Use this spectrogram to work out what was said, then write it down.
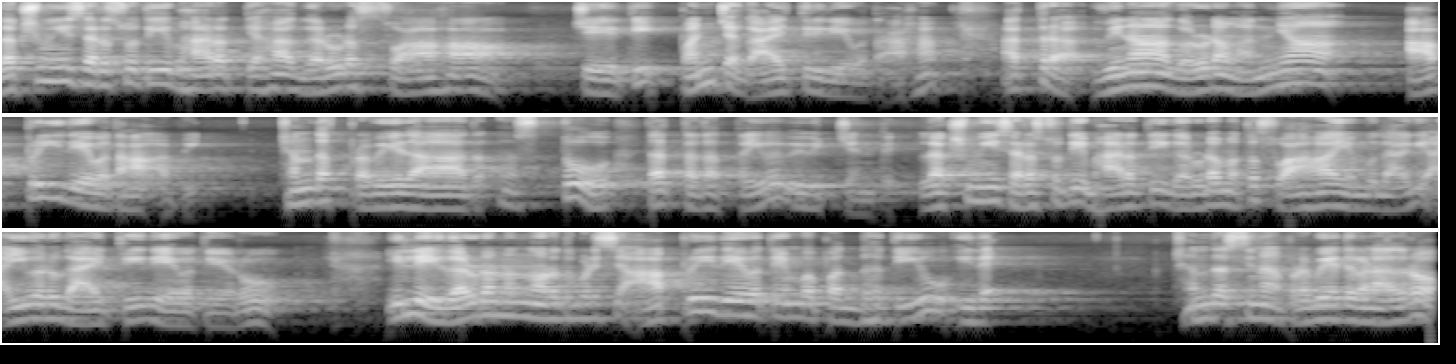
ಲಕ್ಷ್ಮೀ ಸರಸ್ವತಿ ಭಾರತ್ಯ ಗರುಡ ಸ್ವಾಹ ಚೇತಿ ಪಂಚ ಗಾಯತ್ರಿ ದೇವತಾ. ಅತ್ರ ವಿನಾ ಗರುಡಮನ್ಯ ಆಪ್ರೀ ದೇವತಾ ಅಪಿ. ಛಂದ ಪ್ರಭೇದಸ್ತು ತತ್ತ ತತ್ತೈವ ವಿವಿಚ್ಯಂತೆ. ಲಕ್ಷ್ಮೀ ಸರಸ್ವತಿ ಭಾರತಿ ಗರುಡ ಮತ್ತು ಸ್ವಾಹ ಎಂಬುದಾಗಿ ಐವರು ಗಾಯತ್ರಿ ದೇವತೆಯರು. ಇಲ್ಲಿ ಗರುಡನನ್ನು ಹೊರತುಪಡಿಸಿ ಆಪ್ರೀ ದೇವತೆ ಎಂಬ ಪದ್ಧತಿಯೂ ಇದೆ. ಛಂದಸ್ಸಿನ ಪ್ರಭೇದಗಳಾದರೂ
